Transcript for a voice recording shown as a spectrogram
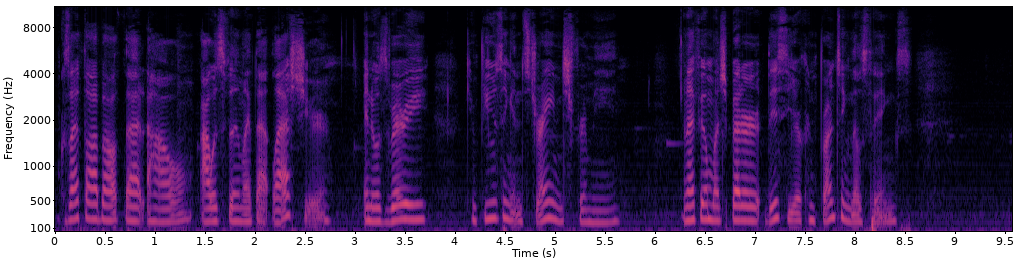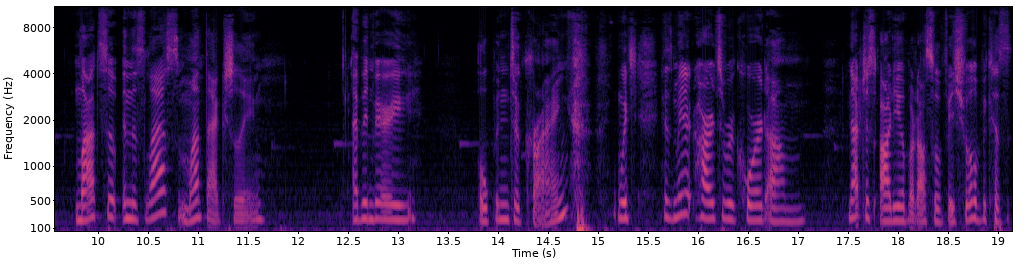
Because I thought about that, how I was feeling like that last year, and it was very confusing and strange for me. And I feel much better this year confronting those things. Lots of, in this last month actually, I've been very open to crying, which has made it hard to record, um, not just audio, but also visual because,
